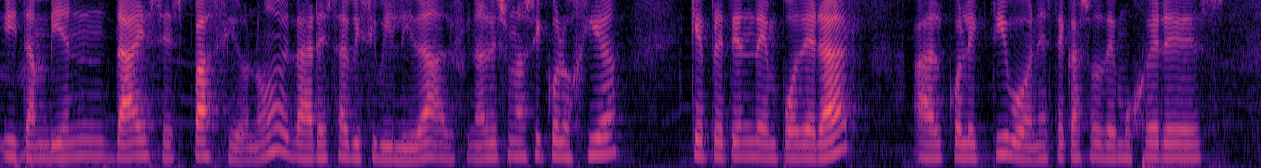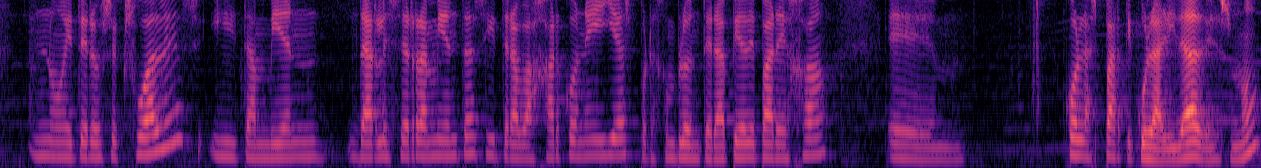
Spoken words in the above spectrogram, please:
Y también da ese espacio, ¿no? Dar esa visibilidad. Al final es una psicología que pretende empoderar al colectivo, en este caso de mujeres no heterosexuales, y también darles herramientas y trabajar con ellas, por ejemplo, en terapia de pareja, eh, con las particularidades, ¿no?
